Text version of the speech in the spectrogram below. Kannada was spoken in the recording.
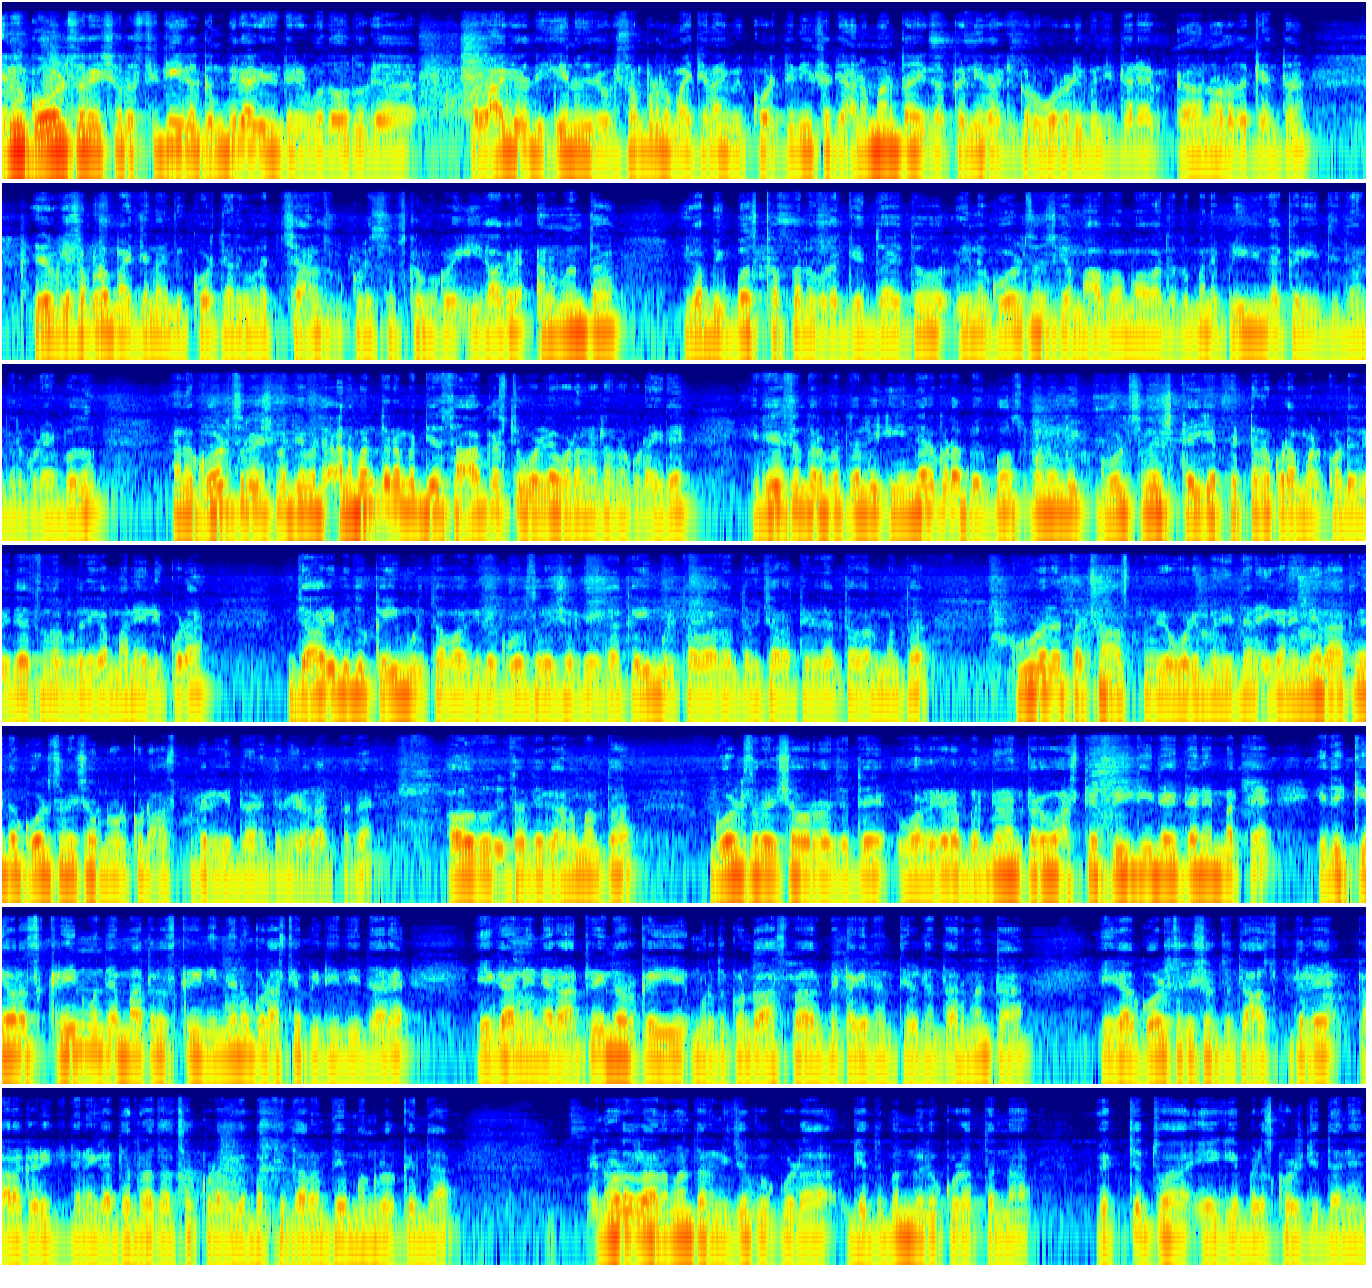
ಇನ್ನು ಗೋಲ್ಡ್ ಸುರೇಶ್ ಅವರ ಸ್ಥಿತಿ ಈಗ ಗಂಭೀರ ಆಗಿದೆ ಅಂತ ಹೇಳ್ಬೋದು. ಹೌದು, ಈಗ ಅವ್ರಿಗೆ ಆಗಿರೋದು ಏನು ಇದ್ರ ಬಗ್ಗೆ ಸಂಪೂರ್ಣ ಮಾಹಿತಿ ನಾನು ನಿಮಗೆ ಕೊಡ್ತೀನಿ. ಸದ್ಯ ಹನುಮಂತ ಈಗ ಕಣ್ಣೀರು ಹಾಕಿಕೊಂಡು ಓಡೋಡಿ ಬಂದಿದ್ದಾರೆ ನೋಡೋದಕ್ಕೆ ಅಂತ. ಇದ್ರ ಬಗ್ಗೆ ಸಂಪೂರ್ಣ ಮಾಹಿತಿ ನಾನು ನಿಮಗೆ ಕೊಡ್ತೀನಿ. ಅದಕ್ಕೆ ಮುನ್ನ ಚಾನಲ್ ಕೊಡಿ ಸಬ್ಸ್ಕ್ರೈಬ್ ಮಾಡಿ ಈಗಾಗಲೇ ಹನುಮಂತ ಈಗ ಬಿಗ್ ಬಾಸ್ ಕಪ್ಪನ್ನು ಕೂಡ ಗೆದ್ದಾಯಿತು. ಇನ್ನು ಗೋಲ್ಡ್ ಸುರೇಶ್ಗೆ ಮಾವ ಮಾವ ಅಂತ ತುಂಬಾ ಪ್ರೀತಿಯಿಂದ ಕರೆಯುತ್ತಿದ್ದೆ ಅಂತ ಕೂಡ ಹೇಳ್ಬೋದು. ನಾನು ಗೋಲ್ಡ್ ಸುರೇಶ್ ಮಧ್ಯೆ ಮತ್ತು ಹನುಮಂತನ ಮಧ್ಯೆ ಸಾಕಷ್ಟು ಒಳ್ಳೆಯ ಒಡನಾಟನೂ ಕೂಡ ಇದೆ. ಇದೇ ಸಂದರ್ಭದಲ್ಲಿ ಈ ಕೂಡ ಬಿಗ್ ಬಾಸ್ ಮನೆಯಲ್ಲಿ ಗೋಲ್ಡ್ ಸುರೇಶ್ ಕೈಗೆ ಪೆಟ್ಟನ್ನು ಕೂಡ ಮಾಡ್ಕೊಂಡಿದ್ರು. ಇದೇ ಸಂದರ್ಭದಲ್ಲಿ ಈಗ ಮನೆಯಲ್ಲಿ ಕೂಡ ಜಾರಿ ಬಿದ್ದು ಕೈ ಮುರಿತವಾಗಿದೆ. ಗೋಲ್ ಈಗ ಕೈ ಮುರಿತವಾದಂಥ ವಿಚಾರ ತಿಳಿದಂಥ ಹನುಮಂತ ಕೂಡಲೇ ತಕ್ಷಣ ಆಸ್ಪತ್ರೆಗೆ ಓಡಿ ಬಂದಿದ್ದಾನೆ. ಈಗ ನಿನ್ನೆ ರಾತ್ರಿಯಿಂದ ಗೋಲ್ಡ್ ಸುರೇಶ್ ಅವ್ರು ನೋಡಿಕೊಂಡು ಆಸ್ಪತ್ರೆಗೆ ಇದ್ದಾರೆ ಅಂತಲೇ ಹೇಳಲಾಗ್ತದೆ. ಹೌದು ಸದ್ಯಕ್ಕೆ ಹನುಮಂತ ಗೋಲ್ಡ್ ಸುರೇಶ್ ಅವರ ಜೊತೆ ಹೊರಗಡೆ ಬಂದ ನಂತರವೂ ಅಷ್ಟೇ ಪ್ರೀತಿಯಿಂದ ಇದ್ದಾನೆ. ಮತ್ತು ಇದು ಕೇವಲ ಸ್ಕ್ರೀನ್ ಮುಂದೆ ಮಾತ್ರ ಸ್ಕ್ರೀನ್ ಹಿಂದೆನೂ ಕೂಡ ಅಷ್ಟೇ ಪ್ರೀತಿಯಿಂದ ಇದ್ದಾರೆ. ಈಗ ನಿನ್ನೆ ರಾತ್ರಿಯಿಂದ ಅವ್ರ ಕೈ ಮುರಿದುಕೊಂಡು ಆಸ್ಪತ್ರೆ ಅಡ್ಮಿಟ್ ಆಗಿದೆ ಅಂತ ಹೇಳಿದಂಥ ಹನುಮಂತ ಈಗ ಗೋಲ್ಡ್ ಸುರೇಶ್ ಅವ್ರ ಜೊತೆ ಆಸ್ಪತ್ರೆ ಕಾಲ ಕಡೀತಿದ್ದಾನೆ ಈಗ ಧನರಾಜ್ ಅಸರ್ ಕೂಡ ಅಲ್ಲಿಗೆ ಬರ್ತಿದ್ದಾರಂತೆ ಮಂಗಳೂರಿನಿಂದ. ನೋಡಿದ್ರೆ ಹನುಮಂತನ ನಿಜಕ್ಕೂ ಕೂಡ ಗೆದ್ದು ಬಂದ ಮೇಲೂ ಕೂಡ ತನ್ನ ವ್ಯಕ್ತಿತ್ವ ಹೇಗೆ ಬೆಳೆಸ್ಕೊಳ್ತಿದ್ದಾನೆ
